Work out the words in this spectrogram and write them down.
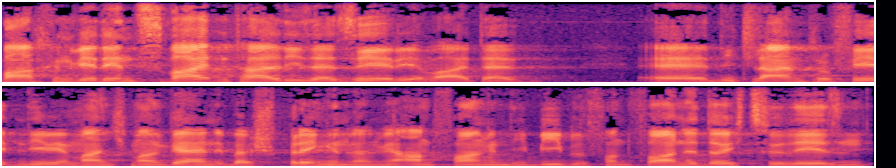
machen wir den zweiten Teil dieser Serie weiter, äh, die kleinen Propheten, die wir manchmal gern überspringen, wenn wir anfangen, die Bibel von vorne durchzulesen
